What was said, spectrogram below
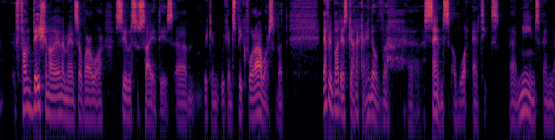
foundational elements of our civil societies. Um, we can we can speak for hours, but everybody has got a kind of uh, uh, sense of what ethics uh, means, and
